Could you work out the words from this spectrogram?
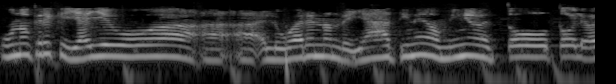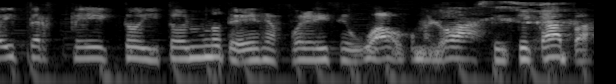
uno cree que ya llegó al lugar en donde ya tiene dominio de todo, todo le va a ir perfecto y todo el mundo te ve desde afuera y dice, wow, ¿cómo lo hace? ¿Qué capa?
